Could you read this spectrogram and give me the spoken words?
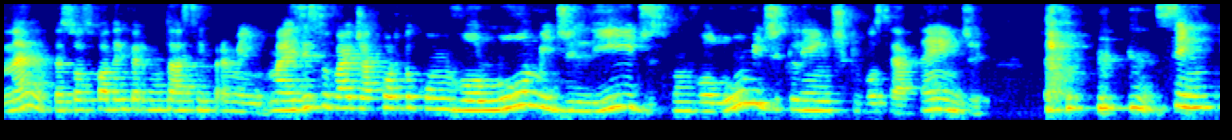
né, pessoas podem perguntar assim para mim, mas isso vai de acordo com o volume de leads, com o volume de cliente que você atende? Sim,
